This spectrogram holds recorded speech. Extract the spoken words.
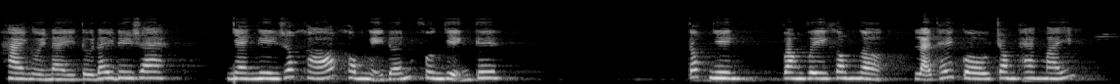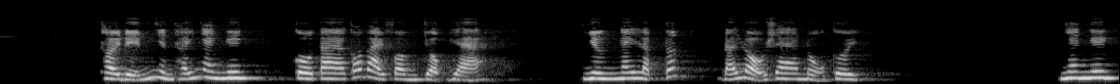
Hai người này từ đây đi ra, nhan nghiên rất khó không nghĩ đến phương diện kia. Tất nhiên, Văn Vi không ngờ lại thấy cô trong thang máy. Thời điểm nhìn thấy nhan nghiêng, cô ta có vài phần chột dạ. Nhưng ngay lập tức đã lộ ra nụ cười. Nhan nghiêng,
